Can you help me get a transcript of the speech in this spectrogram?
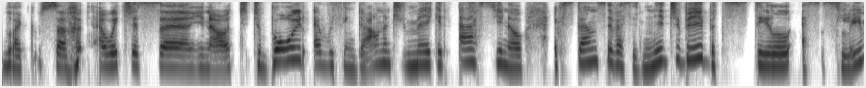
like so which is uh, you know to, to, boil everything down and to make it as you know extensive as it needs to be but still as slim.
